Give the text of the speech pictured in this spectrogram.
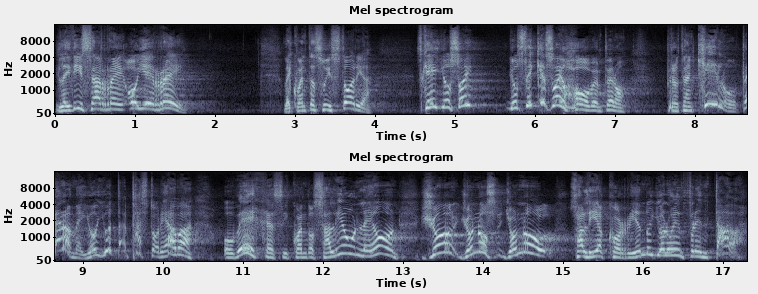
Le dice al rey, oye rey, le cuenta su historia. Es que yo soy, yo sé que soy joven, pero, pero tranquilo, espérame, yo, yo pastoreaba ovejas y cuando salía un león, yo, yo, no, yo no salía corriendo, yo lo enfrentaba.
